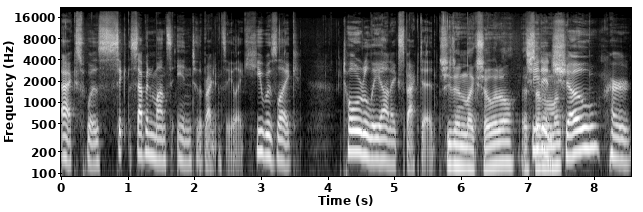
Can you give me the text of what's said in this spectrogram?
ex was six, seven months into the pregnancy. Like he was like totally unexpected. She didn't like show it all. At she seven didn't months? show her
